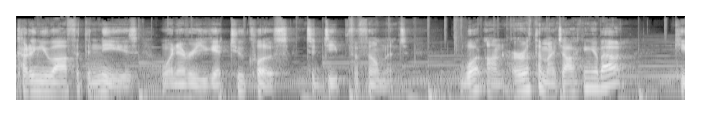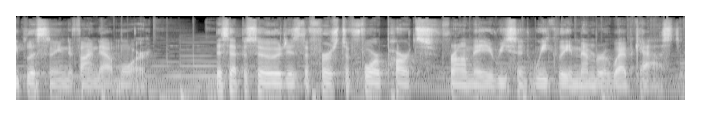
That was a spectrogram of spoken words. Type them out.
cutting you off at the knees whenever you get too close to deep fulfillment. What on earth am I talking about? Keep listening to find out more. This episode is the first of four parts from a recent weekly member webcast.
